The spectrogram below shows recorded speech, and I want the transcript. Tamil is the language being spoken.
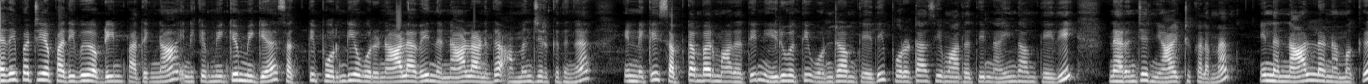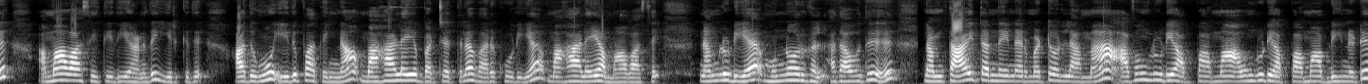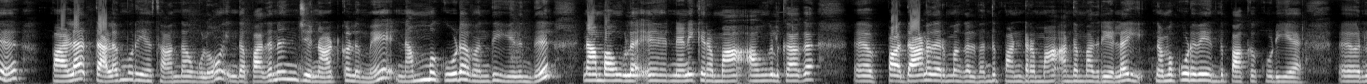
எதை பற்றிய பதிவு அப்படின்னு பார்த்தீங்கன்னா இன்றைக்கி மிக மிக சக்தி பொருந்திய ஒரு நாளாகவே இந்த நாளானது அமைஞ்சிருக்குதுங்க. இன்றைக்கி செப்டம்பர் மாதத்தின் இருபத்தி ஒன்றாம் தேதி புரட்டாசி மாதத்தின் ஐந்தாம் தேதி நிறைஞ்ச ஞாயிற்றுக்கிழமை. இந்த நாளில் நமக்கு அமாவாசை திதியானது இருக்குது. அதுவும் இது பார்த்திங்கன்னா மகாலய பட்சத்தில் வரக்கூடிய மகாலய அமாவாசை. நம்மளுடைய முன்னோர்கள் அதாவது நம் தாய் தந்தையினர் மட்டும் இல்லாமல் அவங்களுடைய அப்பா அம்மா அவங்களுடைய அப்பா அம்மா அப்படின்னுட்டு பல தலைமுறையை சார்ந்தவங்களும் இந்த பதினஞ்சு நாட்களுமே நம்ம கூட வந்து இருந்து நாம் அவங்கள நினைக்கிறோமா? அவங்களுக்காக ப தான தர்மங்கள் வந்து பண்ணுறோமா அந்த மாதிரியெல்லாம் நம்ம கூடவே இருந்து பார்க்கக்கூடிய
